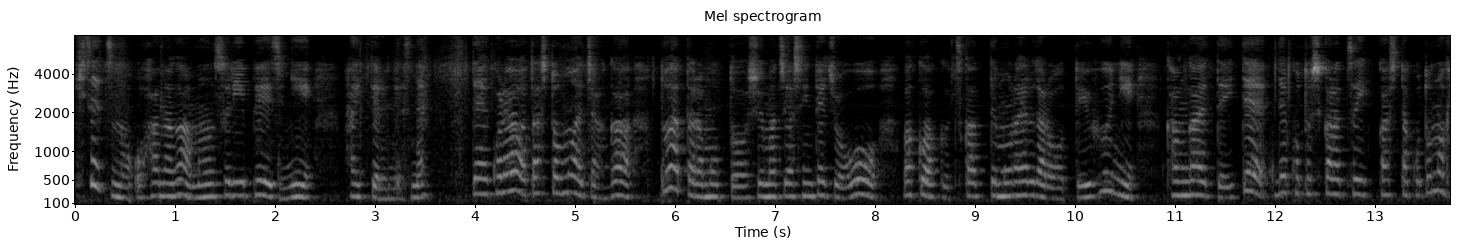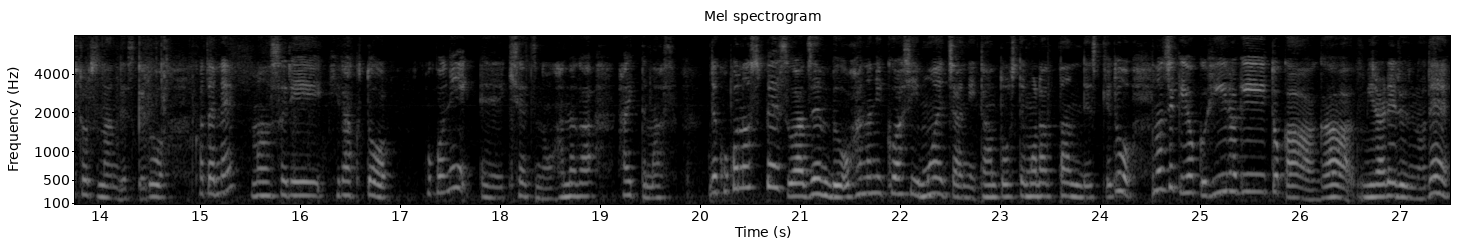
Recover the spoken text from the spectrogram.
季節のお花がマンスリーページに入ってるんですね。でこれは私と萌ちゃんがどうやったらもっと週末野心手帳をワクワク使ってもらえるだろうっていうふうに考えていてで今年から追加したことの一つなんですけどこうやってねマンスリー開くとここに、えー、季節のお花が入ってます。で、ここのスペースは全部お花に詳しい萌えちゃんに担当してもらったんですけど、この時期よくヒイラギとかが見られるので、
